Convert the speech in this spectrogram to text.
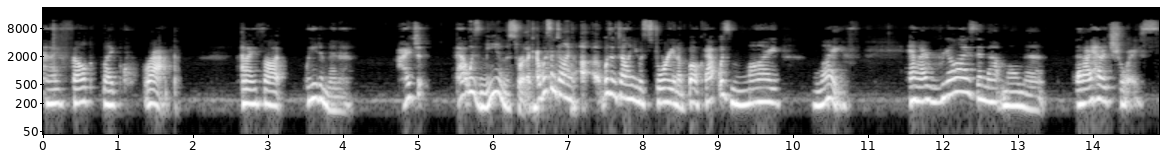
and I felt like crap. And I thought, wait a minute. I just, that was me in the story. Like I wasn't telling, uh, I wasn't telling you a story in a book. That was my life. And I realized in that moment that I had a choice.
